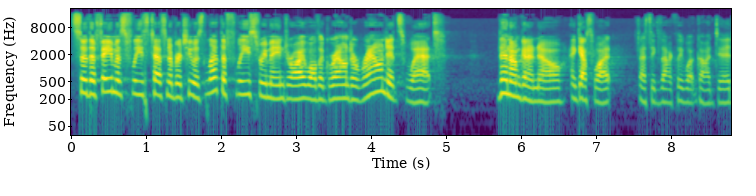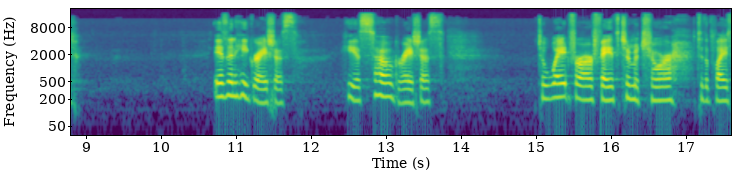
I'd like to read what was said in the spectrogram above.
So the famous fleece test number two is let the fleece remain dry while the ground around it's wet. Then I'm going to know. And guess what? That's exactly what God did. Isn't he gracious? He is so gracious to wait for our faith to mature to the place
